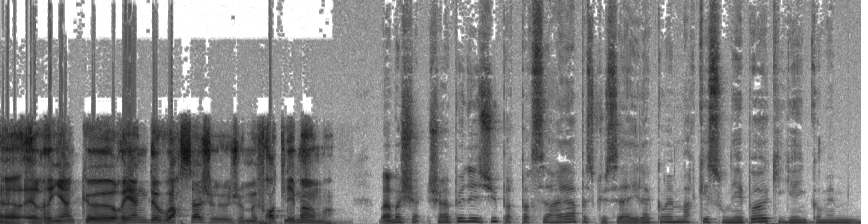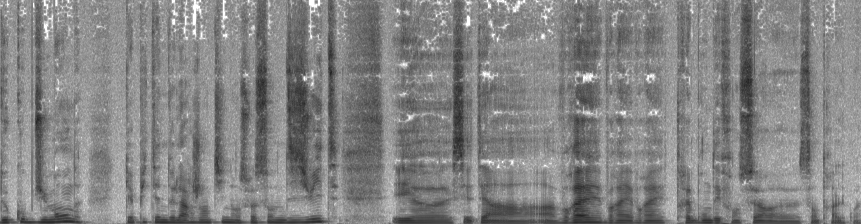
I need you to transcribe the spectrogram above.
euh, rien que rien que de voir ça, je, je me frotte les mains. Moi. Bah moi je suis, je suis un peu déçu par Passarella parce que ça, il a quand même marqué son époque, il gagne quand même deux coupes du monde, capitaine de l'Argentine en 78 et euh, c'était un, un vrai vrai vrai très bon défenseur euh, central quoi.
